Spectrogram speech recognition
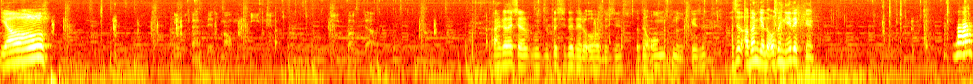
Ya Arkadaşlar bu siz de deli olabilirsiniz. Zaten olmuşsunuzdur kesin. Hasan adam geldi orada niye bekliyorsun? Lan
